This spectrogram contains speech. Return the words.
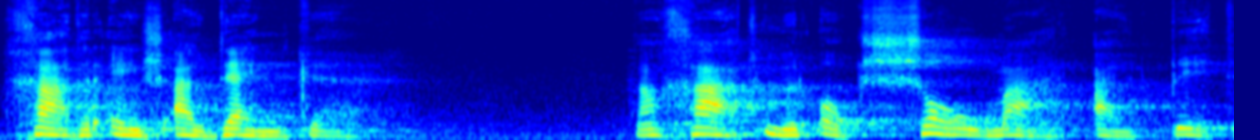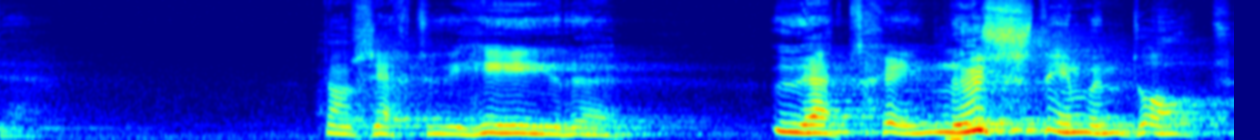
Ga er eens uit denken. Dan gaat u er ook zomaar uit bidden. Dan zegt u, Heere, u hebt geen lust in mijn dood.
